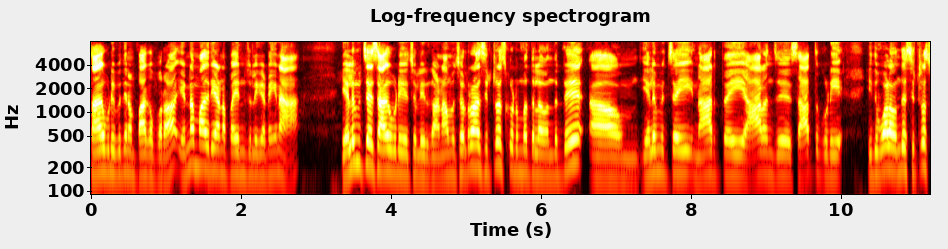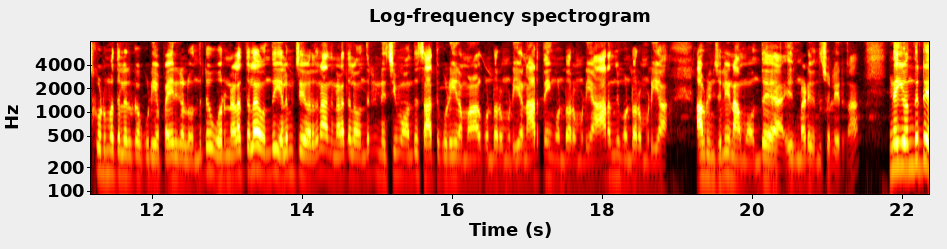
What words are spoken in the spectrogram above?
சாகுபடி பற்றி நம்ம பார்க்க போகிறோம் என்ன மாதிரியான பயிர்னு சொல்லி கேட்டிங்கன்னா எலுமிச்சை சாகுபடியை சொல்லியிருக்கோம் நாம் சொல்கிறோம் சிட்ரஸ் குடும்பத்தில் வந்துட்டு எலுமிச்சை நார்த்தை ஆரஞ்சு சாத்துக்குடி இது போல் வந்து சிட்ரஸ் குடும்பத்தில் இருக்கக்கூடிய பயிர்கள் வந்துட்டு ஒரு நிலத்துல வந்து எலுமிச்சை வருதுன்னா அந்த நிலத்தில் வந்துட்டு நிச்சயமாக வந்து சாத்துக்குடி நம்மளால் கொண்டு வர முடியும் நார்த்தையும் கொண்டு வர முடியும் ஆரஞ்சும் கொண்டு வர முடியும் அப்படின்னு சொல்லி நாம் வந்து இதுக்கு முன்னாடி வந்து சொல்லியிருக்கோம் இன்றைக்கி வந்துட்டு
